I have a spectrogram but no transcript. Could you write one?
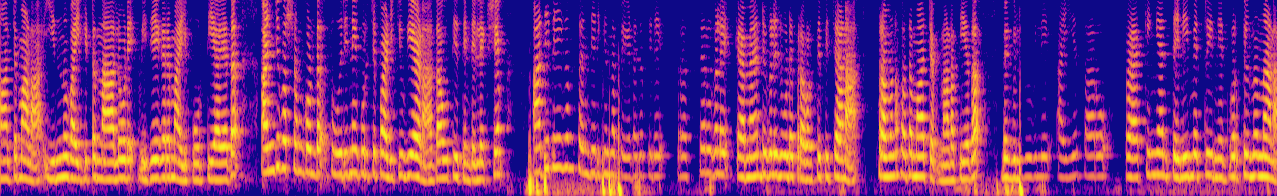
മാറ്റമാണ് ഇന്ന് വൈകിട്ട് നാലോടെ വിജയകരമായി പൂർത്തിയായത്. അഞ്ചു വർഷം കൊണ്ട് സൂര്യനെക്കുറിച്ച് പഠിക്കുകയാണ് ദൗത്യത്തിന്റെ ലക്ഷ്യം. അതിവേഗം സഞ്ചരിക്കുന്ന പേടകത്തിലെ ത്രസ്റ്ററുകളെ കമാൻഡുകളിലൂടെ പ്രവർത്തിപ്പിച്ചാണ് ഭ്രമണപഥമാറ്റം നടത്തിയത്. ബംഗളൂരുവിലെ ഐ എസ് ആർഒ ട്രാക്കിംഗ് ആൻഡ് ടെലിമെട്രി നെറ്റ്വർക്കിൽ നിന്നാണ്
